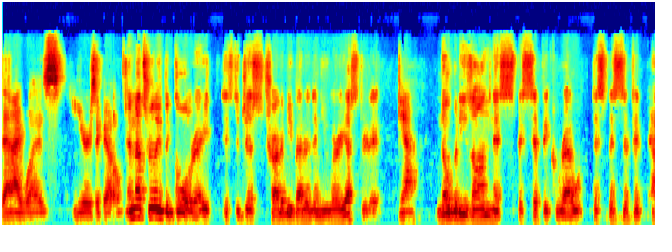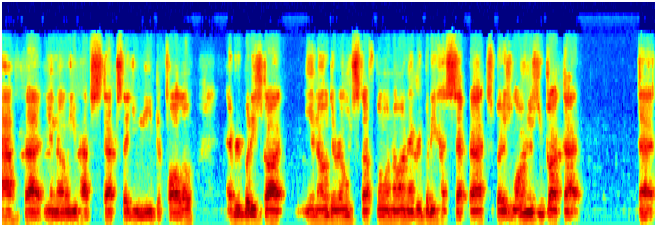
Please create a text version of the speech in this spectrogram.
than I was years ago. And that's really the goal, right? Is to just try to be better than you were yesterday. Yeah. Nobody's on this specific route, the specific path that, you know, you have steps that you need to follow. Everybody's got, you know, their own stuff going on. Everybody has setbacks, but as long as you got that that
